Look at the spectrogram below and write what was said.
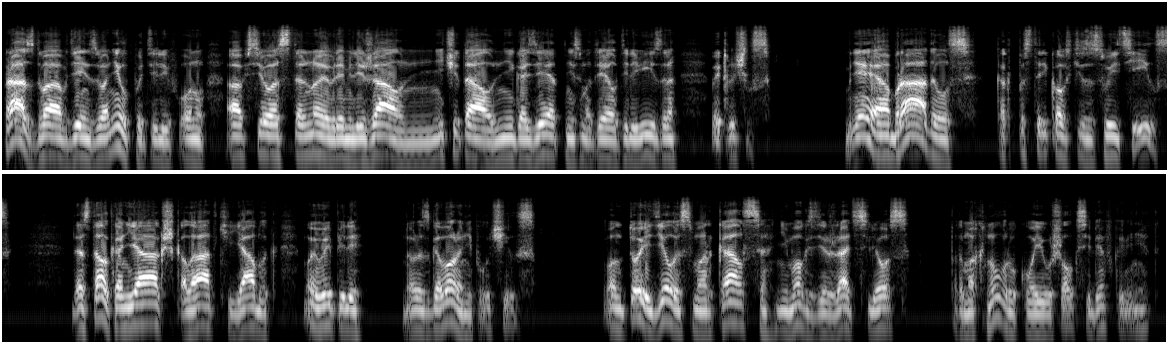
Раз-два в день звонил по телефону, а все остальное время лежал, не читал ни газет, не смотрел телевизора, выключился. Мне обрадовался, как-то по-стариковски засуетился. Достал коньяк, шоколадки, яблок. Мы выпили, но разговора не получилось. Он то и дело сморкался, не мог сдержать слез, потом махнул рукой и ушел к себе в кабинет.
